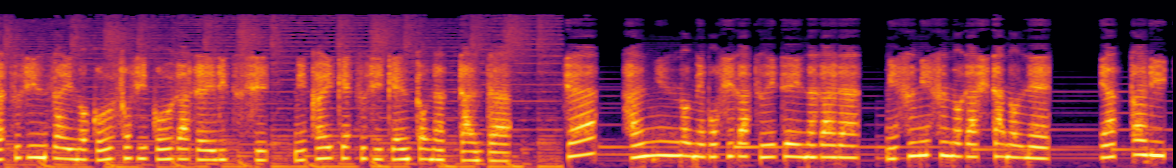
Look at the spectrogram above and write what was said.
殺人罪の控訴事項が成立し、未解決事件となったんだ。じゃあ、犯人の目星がついていながら、ミスミス逃したのね。やっぱり、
